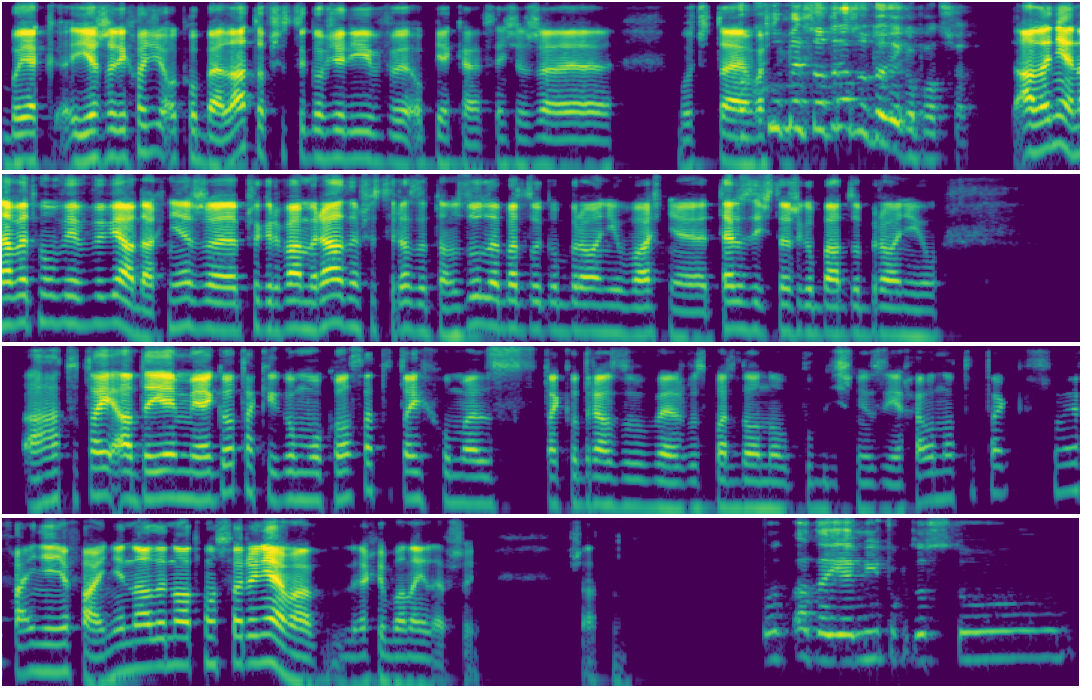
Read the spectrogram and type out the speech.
bo jak jeżeli chodzi o Kobela, to wszyscy go wzięli w opiekę, w sensie, że bo czytałem no, właśnie Hummels od razu do niego podszedł. Ale nie, nawet mówię w wywiadach, nie, że przegrywamy razem, wszyscy razem tam Zule bardzo go bronił, właśnie Terzic też go bardzo bronił. A tutaj Adeyemiego, takiego Mokosa, tutaj Hummels tak od razu, wiesz, bez pardonu publicznie zjechał, no to tak w sumie fajnie, nie fajnie, no ale no atmosfery nie ma e, chyba najlepszej w szatni. No, Adeyemi po prostu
